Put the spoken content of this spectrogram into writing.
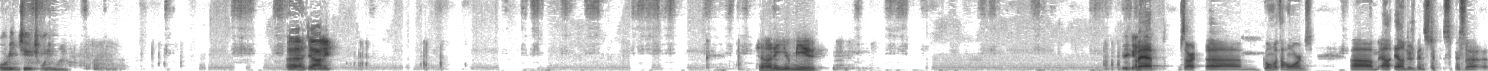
42-21. Uh, Johnny? Johnny, you're mute. Bad. Sorry. Um, going with the horns. Um, Ehlinger's been st- uh,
